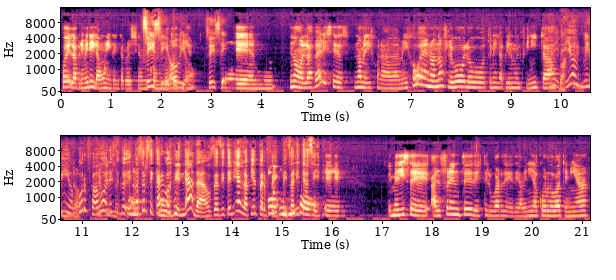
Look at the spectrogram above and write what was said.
Fue la primera y la única intervención. Sí, sí, Lotoki, obvio. ¿eh? Sí, sí. Eh, no, las varices no me dijo nada. Me dijo, bueno, anda a un flebólogo, tenés la piel muy finita. Ay, Dios Tremendo, mío, por favor, es, es no hacerse cargo de nada. O sea, si tenías la piel perfecta y saliste así. eh, me dice, al frente de este lugar de, de Avenida Córdoba tenía,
